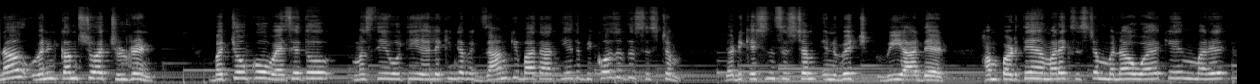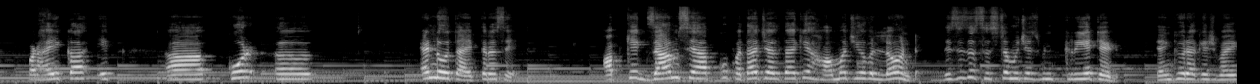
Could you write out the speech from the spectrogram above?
now when it comes to our children बच्चों को वैसे तो मस्ती होती है, लेकिन जब एग्ज़ाम की बात आती है तो because of the system the education system in which we are there हम पढ़ते हैं, हमारा एक सिस्टम बना हुआ है कि हमारे पढ़ाई का एक कोर एंड होता है एक तरह से। आपके एग्ज़ाम से आपको पता चलता है कि how much you have learned this is a system which has been created thank you Rakesh भाई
